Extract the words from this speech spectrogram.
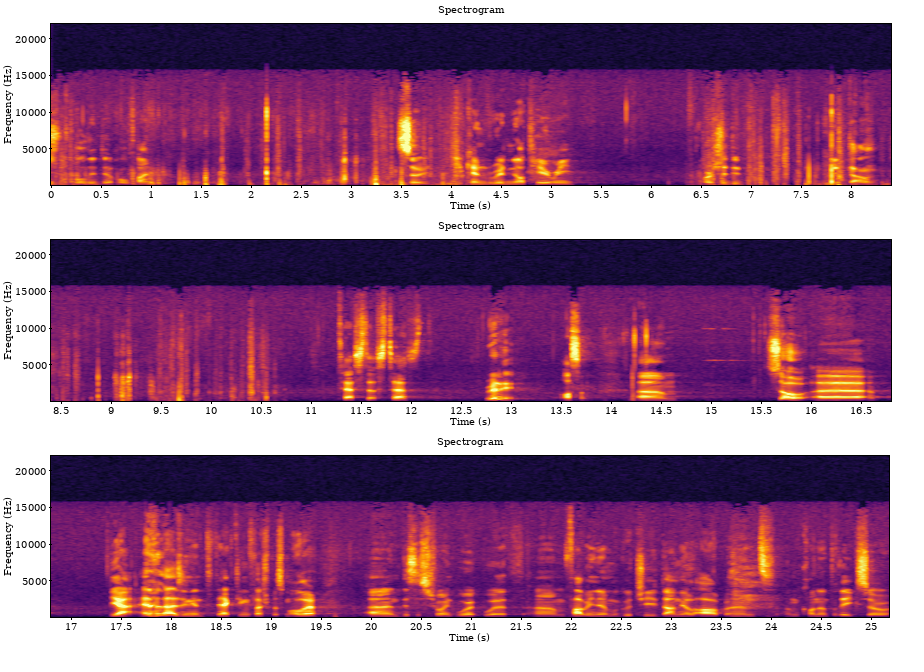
Should hold it the whole time. So you can really not hear me, or should it put it down? Test, test, test. Really? Awesome. Um, so, uh, yeah, analyzing and detecting Flash-based malware. And this is joint work with um, Fabio Yamaguchi, Daniel Arp, and um, Rieck. So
